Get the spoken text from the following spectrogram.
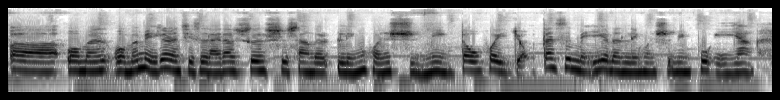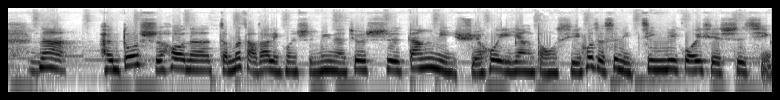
呃，我们我们每一个人其实来到这个世上的灵魂使命都会有，但是每一个人的灵魂使命不一样。嗯、那。很多时候呢，怎么找到灵魂使命呢？就是当你学会一样东西，或者是你经历过一些事情，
